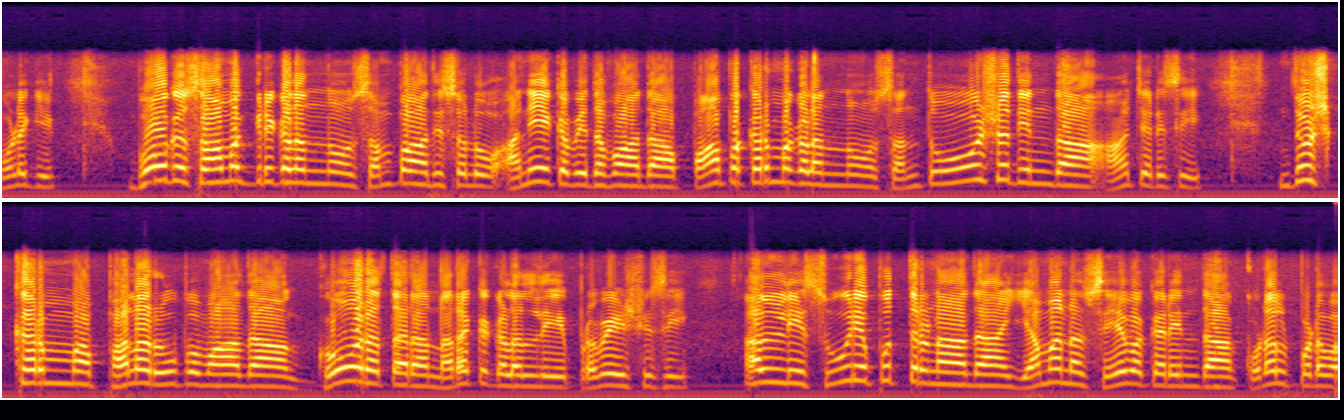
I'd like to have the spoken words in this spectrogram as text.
ಮುಳುಗಿ ಭೋಗ ಸಾಮಗ್ರಿಗಳನ್ನು ಸಂಪಾದಿಸಲು ಅನೇಕ ವಿಧವಾದ ಪಾಪಕರ್ಮಗಳನ್ನು ಸಂತೋಷದಿಂದ ಆಚರಿಸಿ ದುಷ್ಕರ್ಮ ಫಲರೂಪವಾದ ಘೋರತರ ನರಕಗಳಲ್ಲಿ ಪ್ರವೇಶಿಸಿ ಅಲ್ಲಿ ಸೂರ್ಯಪುತ್ರನಾದ ಯಮನ ಸೇವಕರಿಂದ ಕೊಡಲ್ಪಡುವ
